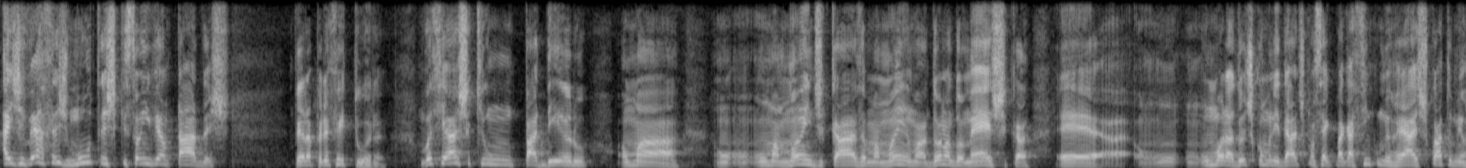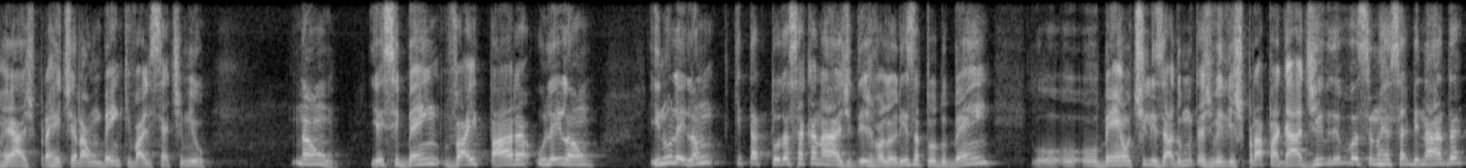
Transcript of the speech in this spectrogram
as diversas multas que são inventadas pela prefeitura. Você acha que um padeiro, uma, um- uma mãe de casa, uma mãe, uma dona doméstica, é, um, um morador de comunidade consegue pagar 5 mil reais, 4 mil reais para retirar um bem que vale 7 mil? Não. E esse bem vai para o leilão. E no leilão que está toda sacanagem. Desvaloriza todo o bem, o, o- bem é utilizado muitas vezes para pagar a dívida, você não recebe nada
